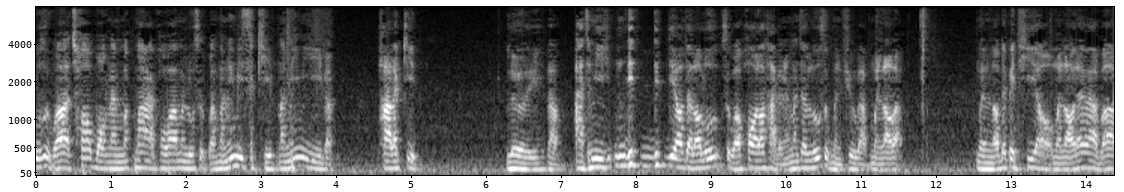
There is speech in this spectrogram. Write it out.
รู้สึกว่าชอบวองนั้นมาก ๆ เพราะว่ามันรู้สึกว่ามันไม่มีสคริปต์มันไม่มีแบบภารกิจเลยแบบอาจจะมีนิดนิดเดียวแต่เรารู้สึกว่าพอเราถ่ายแบบนั้น มันจะรู้สึกเหมือนฟิลแบบเหมือนเราแบบเหมือนเราได้ไปเที่ยวเหมือนเราได้แบบว่า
